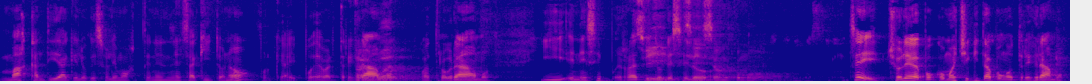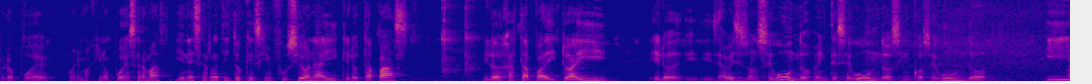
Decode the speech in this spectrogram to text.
más cantidad que lo que solemos tener en el saquito, ¿no? Porque ahí puede haber 3 gramos, 4 gramos. Y en ese ratito que se lo... son como... Sí, yo le, como es chiquita pongo 3 gramos, pero puede, pues imagino puede ser más. Y en ese ratito que se infusiona ahí, que lo tapás y lo dejas tapadito ahí, a veces son segundos, 20 segundos, 5 segundos. Y,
